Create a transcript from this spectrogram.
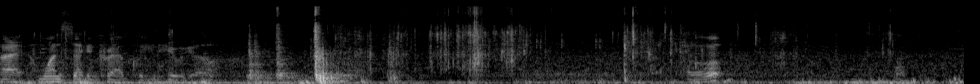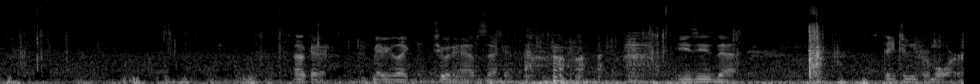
All right, one second crab clean. Here we go. Oh. Okay, maybe like two and a half second. Easy as that. Stay tuned for more.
